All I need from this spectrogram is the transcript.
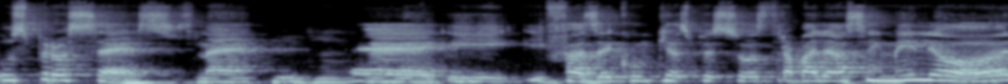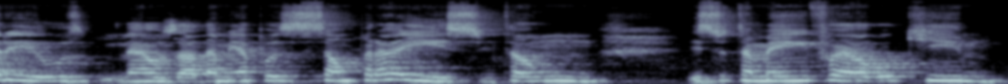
os processos, né? Uhum. É, e, e, fazer com que as pessoas trabalhassem melhor e né, usar da minha posição para isso. Então, isso também foi algo que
